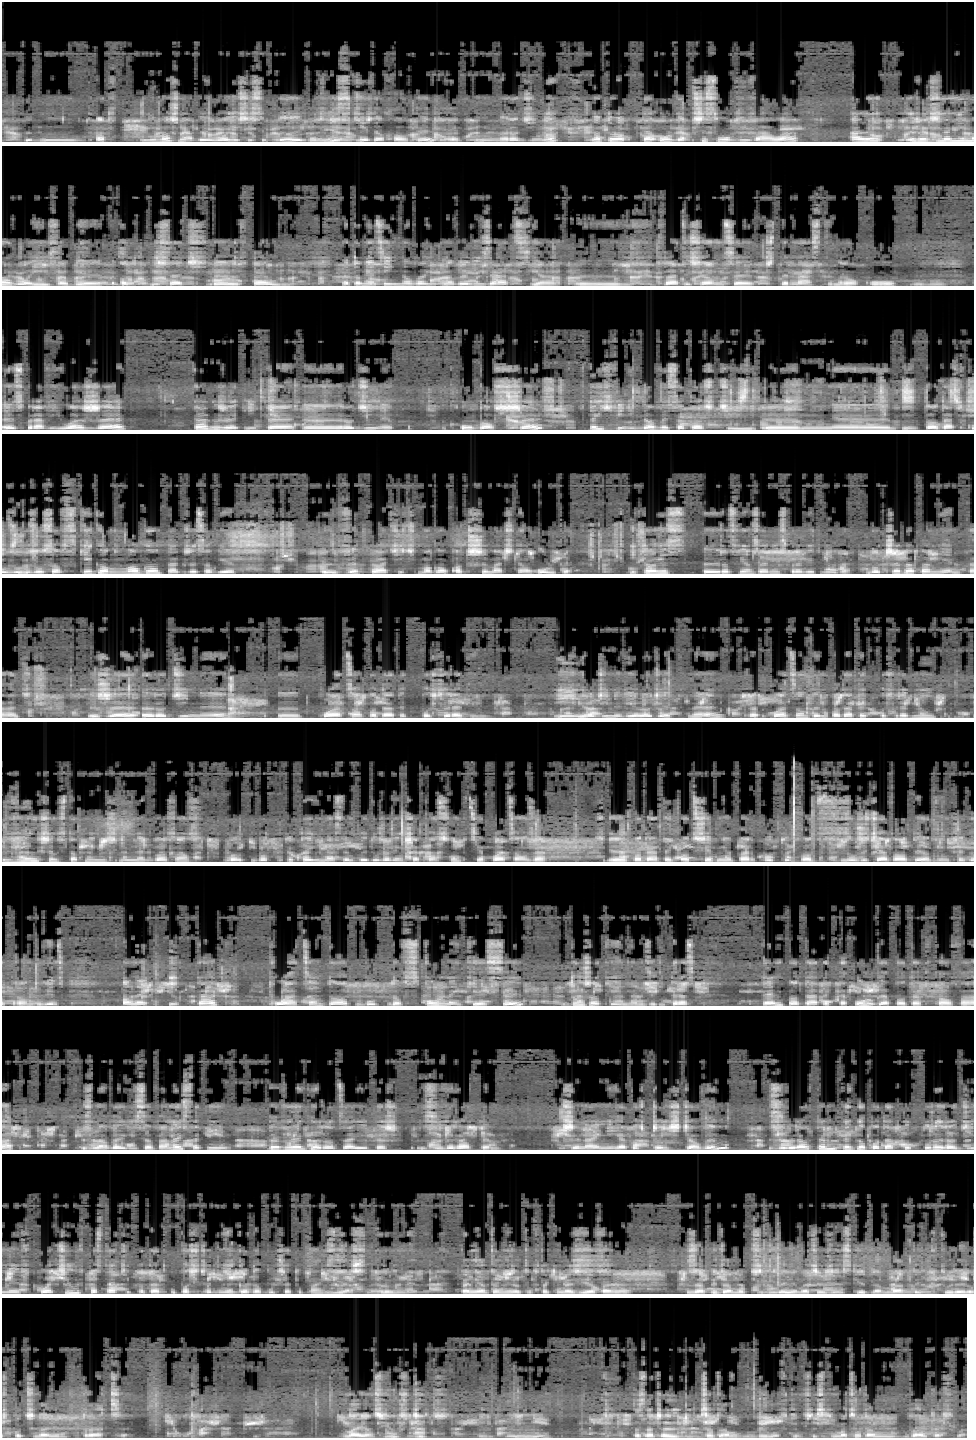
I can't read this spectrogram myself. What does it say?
od, nie można było, jeśli były niskie dochody mm, rodziny, no to ta ulga przysługiwała, ale rodzina nie mogła jej sobie odpisać y, w pełni. Natomiast jej nowa, nowelizacja y, w 2014 roku y, sprawiła, że także i te rodziny uboższe w tej chwili do wysokości e, podatku zu- ZUS-owskiego mogą także sobie y, wypłacić, mogą otrzymać tę ulgę. I to jest y, rozwiązanie sprawiedliwe, bo trzeba pamiętać, że rodziny płacą podatek pośredni i rodziny wielodzietne płacą ten podatek pośredni w większym stopniu niż inne, bo, są, bo, bo tutaj następuje dużo większa konsumpcja. Płacą za e, podatek od siedmiu par butów, od zużycia wody, od większego prądu, więc one i tak płacą do, do wspólnej kiesy dużo pieniędzy. I teraz ten podatek, ta ulga podatkowa znowelizowana jest takim pewnego rodzaju też zwrotem przynajmniej jakoś częściowym zwrotem tego podatku, który rodziny wpłaciły w postaci podatku pośredniego do budżetu państwa. Jasne, rozumiemy. Pani Antonino, to w takim razie ja Panią zapytam o przywileje macierzyńskie dla matek, które rozpoczynają pracę, mając już dzieci. właśnie To znaczy, Co tam było w tym wszystkim? O co tam walka szła?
